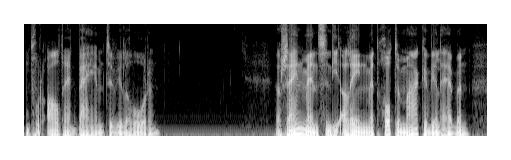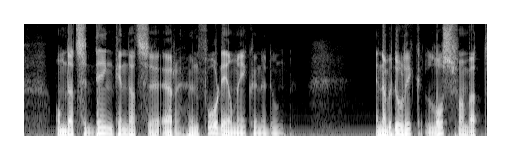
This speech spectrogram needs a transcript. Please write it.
om voor altijd bij Hem te willen horen? Er zijn mensen die alleen met God te maken willen hebben, omdat ze denken dat ze er hun voordeel mee kunnen doen. En dan bedoel ik, los van wat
